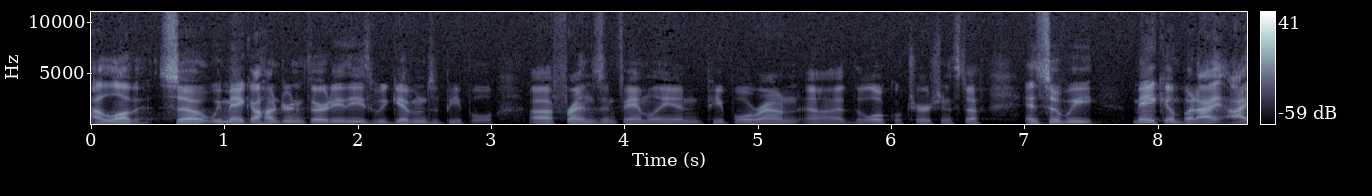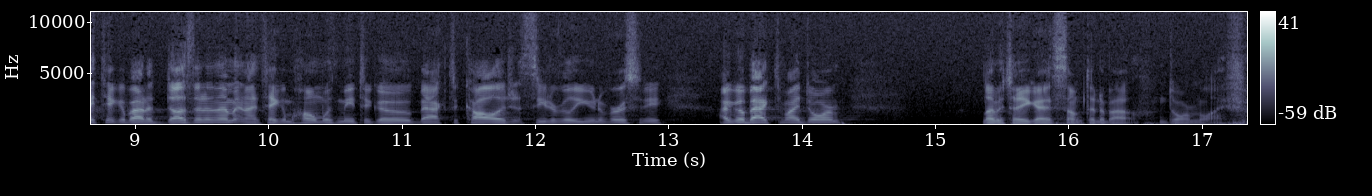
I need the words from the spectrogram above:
I love it. So we make 130 of these. We give them to people, uh, friends and family, and people around uh, the local church and stuff. And so we make them, but I, I take about a dozen of them and I take them home with me to go back to college at Cedarville University. I go back to my dorm. Let me tell you guys something about dorm life.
